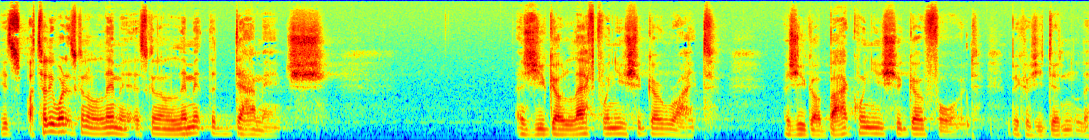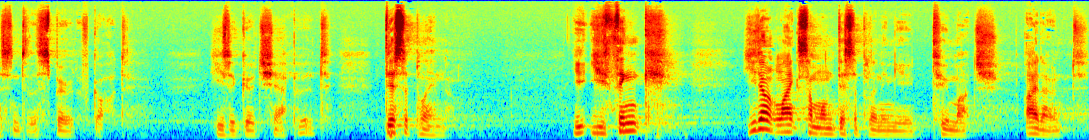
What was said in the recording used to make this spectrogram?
It's, I'll tell you what it's going to limit it's going to limit the damage as you go left when you should go right, as you go back when you should go forward, because you didn't listen to the Spirit of God. He's a good shepherd. Discipline you, you think you don't like someone disciplining you too much. I don't.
